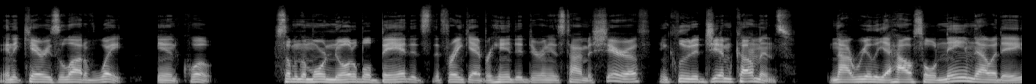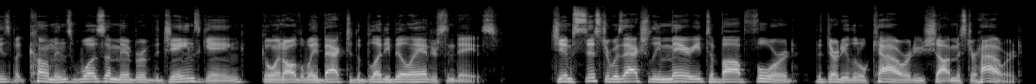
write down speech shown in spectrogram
and it carries a lot of weight, end quote. Some of the more notable bandits that Frank apprehended during his time as sheriff included Jim Cummins. Not really a household name nowadays, but Cummins was a member of the James gang, going all the way back to the Bloody Bill Anderson days. Jim's sister was actually married to Bob Ford, the dirty little coward who shot Mr. Howard,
